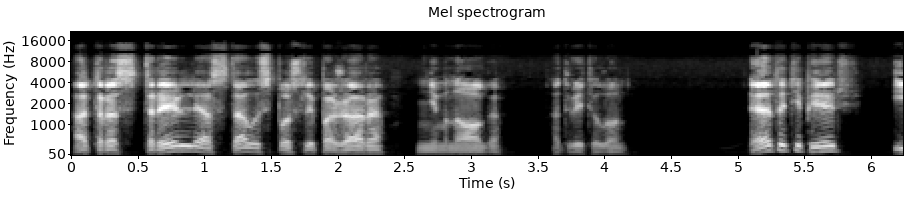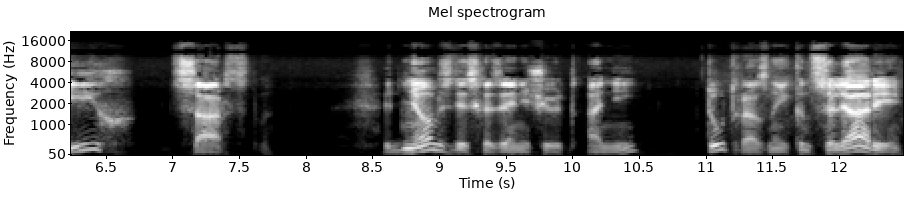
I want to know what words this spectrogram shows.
От расстрелли осталось после пожара немного», — ответил он. «Это теперь их царство. Днем здесь хозяйничают они, тут разные канцелярии».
